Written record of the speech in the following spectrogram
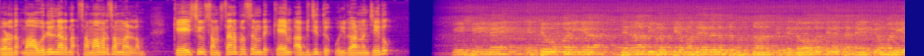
തുടർന്ന് മാവൂരിൽ നടന്ന സമാപന സമ്മേളനം കെ സംസ്ഥാന പ്രസിഡന്റ് കെ എം അഭിജിത്ത് ഉദ്ഘാടനം ചെയ്തു. ഏഷ്യയിലെ ഏറ്റവും വലിയ ജനാധിപത്യ മതേതരത്വ പ്രസ്ഥാനത്തിന്റെ ലോകത്തിലെ തന്നെ ഏറ്റവും വലിയ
